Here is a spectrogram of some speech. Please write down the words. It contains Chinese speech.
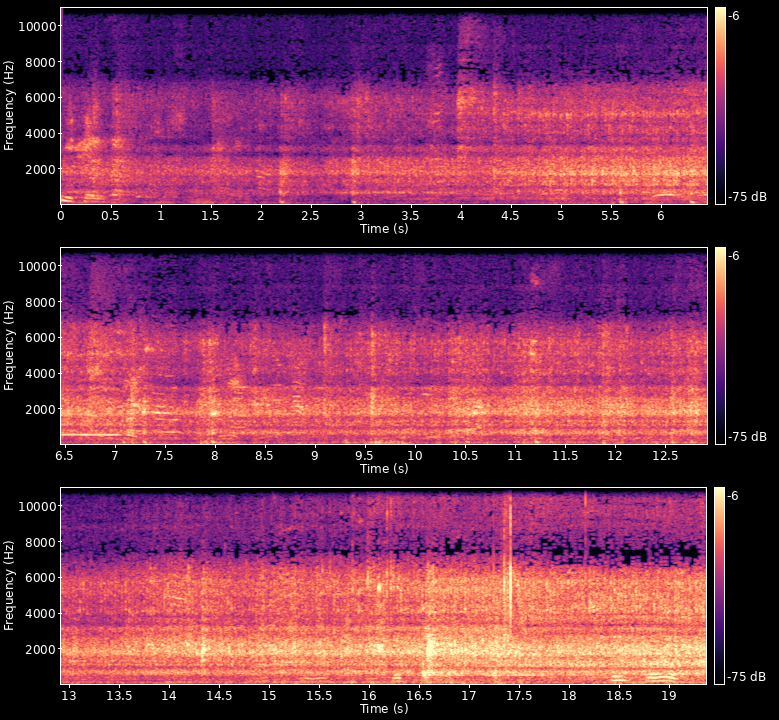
你可以。我我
